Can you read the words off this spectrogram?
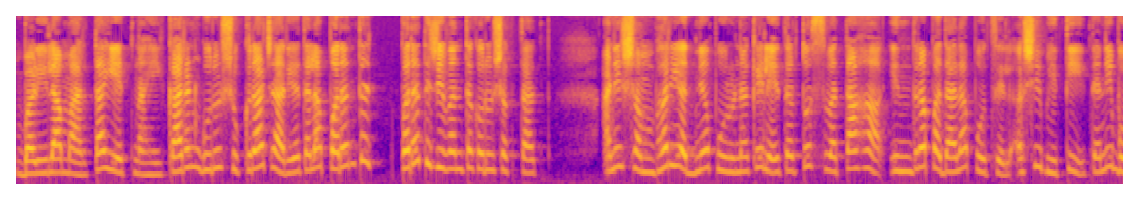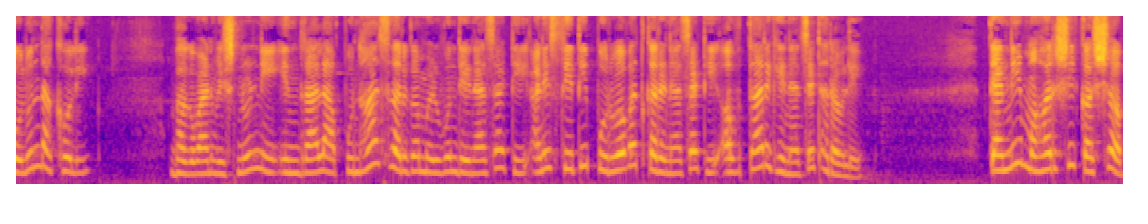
बळीला मारता येत नाही कारण गुरु शुक्राचार्य त्याला परंत परत जिवंत करू शकतात. आणि शंभर यज्ञ पूर्ण केले तर तो स्वतः इंद्रपदाला पोचेल अशी भीती त्यांनी बोलून दाखवली. भगवान विष्णूंनी इंद्राला पुन्हा स्वर्ग मिळवून देण्यासाठी आणि स्थिती पूर्ववत करण्यासाठी अवतार घेण्याचे ठरवले. त्यांनी महर्षी कश्यप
